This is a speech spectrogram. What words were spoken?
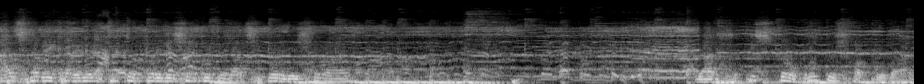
আজ আমি এখানে নিরাচিত্র পরিবেশন করতে যাচ্ছি পরিবেশনা অমৃত সম্প্রদায়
